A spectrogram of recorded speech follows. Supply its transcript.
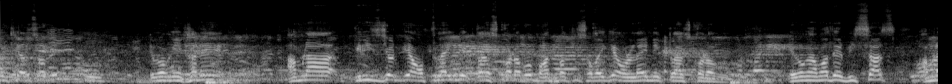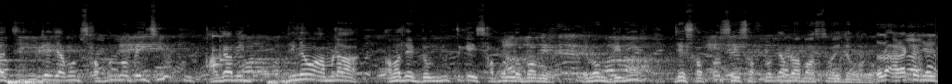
মেটেরিয়ালস হবে এবং এখানে আমরা তিরিশ জনকে অফলাইনে ক্লাস করাবো বাদবাকি সবাইকে অনলাইনে ক্লাস করাবো। এবং আমাদের বিশ্বাস আমরা জিনিটে যেমন সাফল্য পেয়েছি আগামী দিনেও আমরা আমাদের ডোমজুর থেকে এই সাফল্য পাবো এবং দিদির যে স্বপ্ন সেই স্বপ্নকে আমরা বাস্তবায়িত করব। দাদা আরেকটা জিনিস।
